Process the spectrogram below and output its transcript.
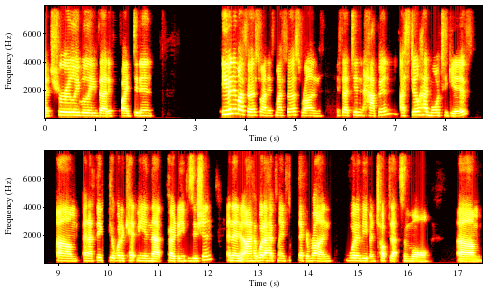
I truly believe that if I didn't, even in my first run, if my first run, if that didn't happen, I still had more to give. Um, and I think it would have kept me in that podium position. And then Yeah. I had what I had planned for the second run would have even topped that some more. Um,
